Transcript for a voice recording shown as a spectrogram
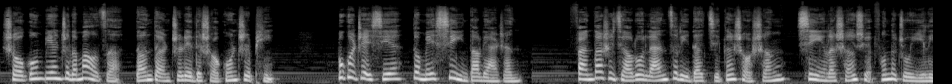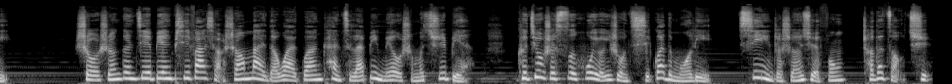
手工编织的帽子等等之类的手工制品。不过这些都没吸引到两人，反倒是角落篮子里的几根手绳吸引了沈雪峰的注意力。手绳跟街边批发小商卖的外观看起来并没有什么区别，可就是似乎有一种奇怪的魔力，吸引着沈雪峰朝他走去。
